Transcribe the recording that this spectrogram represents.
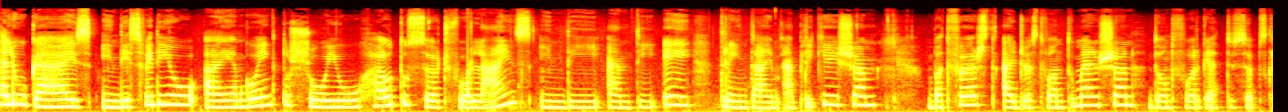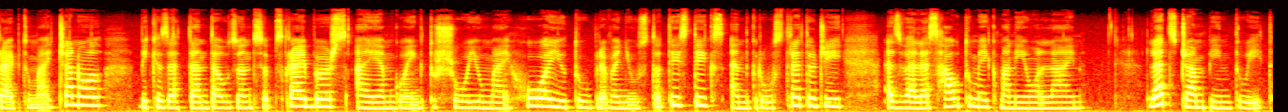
Hello guys, in this video I am going to show you how to search for lines in the MTA Train Time application. But first I just want to mention, don't forget to subscribe to my channel because at 10,000 subscribers I am going to show you my whole YouTube revenue statistics and growth strategy as well as how to make money online. Let's jump into it.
